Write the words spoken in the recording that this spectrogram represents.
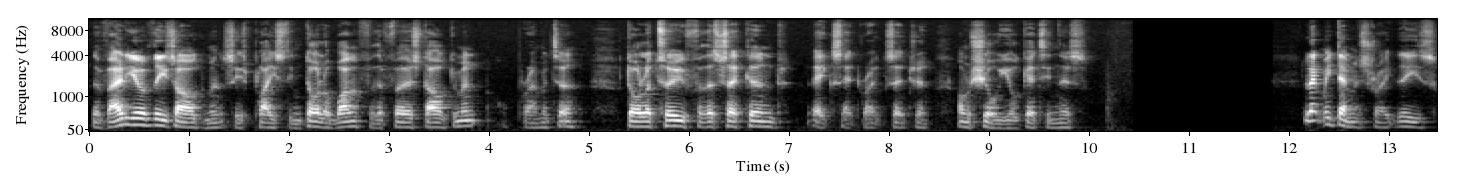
The value of these arguments is placed in $1 for the first argument parameter, $2 for the second, etc. etc. I'm sure you're getting this. Let me demonstrate these.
